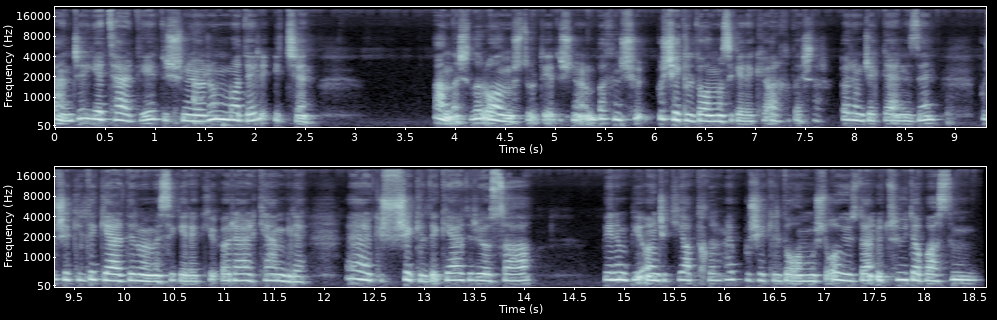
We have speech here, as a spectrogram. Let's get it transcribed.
bence yeter diye düşünüyorum model için. Anlaşılır olmuştur diye düşünüyorum. Bakın şu bu şekilde olması gerekiyor arkadaşlar. Örümceklerinizin bu şekilde gerdirmemesi gerekiyor örerken bile eğer ki şu şekilde gerdiriyorsa Benim bir önceki yaptıklarım hep bu şekilde olmuştu. O yüzden ütüyü de bastım.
